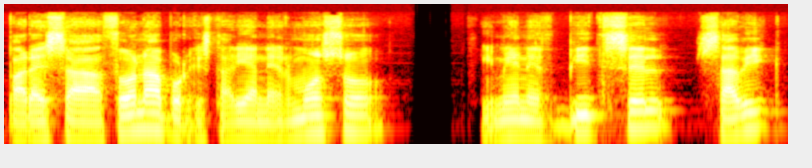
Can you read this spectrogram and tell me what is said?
para esa zona, porque estarían Hermoso, Jiménez, Bitzel, Savic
